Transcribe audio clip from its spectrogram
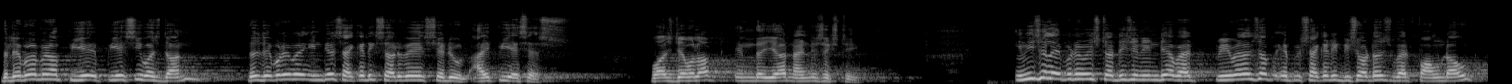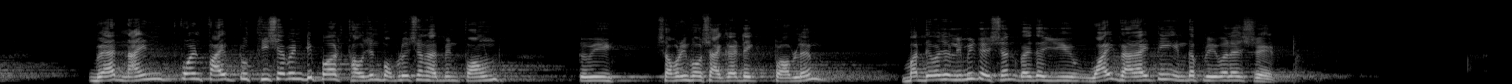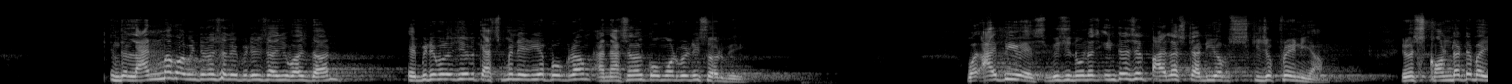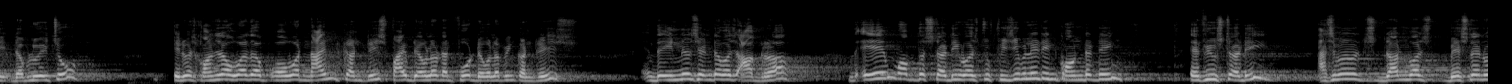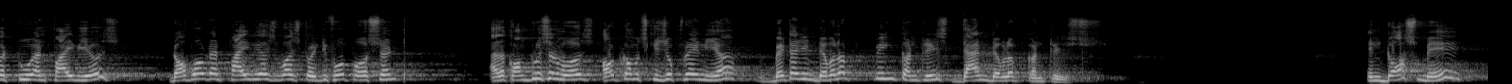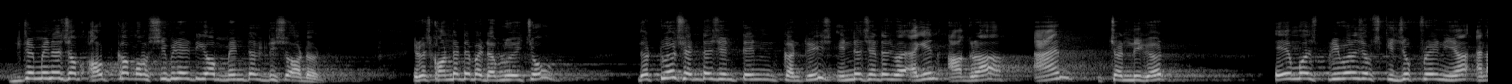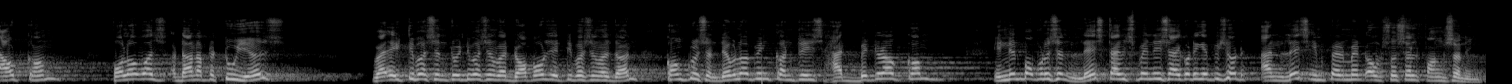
The development of PA, PSC was done. The development of Indian Psychiatric Survey Schedule, IPSS, was developed in the year 1960. Initial epidemiology studies in India where prevalence of psychiatric disorders were found out, where 9.5 to 370 per thousand population have been found to be suffering from psychiatric problem, but there was a limitation by the wide variety in the prevalence rate. In the landmark of international epidemiology was done, epidemiological catchment area program and national comorbidity survey. Well, IPS, which is known as International Pilot Study of Schizophrenia. It was conducted by WHO. It was conducted over, the, over nine countries, five developed and four developing countries. And the Indian center was Agra. The aim of the study was to feasibility in conducting a few study. Assessment done was baseline was two and five years. Dropout at five years was 24 percent. And the conclusion was outcome of schizophrenia better in developing countries than developed countries. In DOSMED, determinants of outcome of severity of mental disorder. It was conducted by WHO. Are 12 centers in 10 countries. Indian centers were again Agra and Chandigarh. Aim was prevalence of schizophrenia and outcome. Follow was done after two years where 80%, 20% were dropouts, 80% was done. Conclusion, developing countries had better outcome, Indian population less time spent in psychotic episode and less impairment of social functioning,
